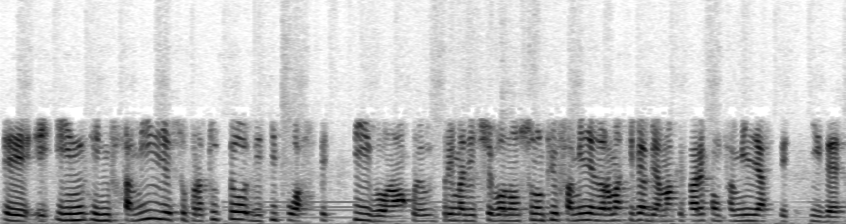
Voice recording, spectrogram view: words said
eh, in, in, famiglie soprattutto di tipo affettivo, no? prima dicevo non sono più famiglie normative, abbiamo a che fare con famiglie affettive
